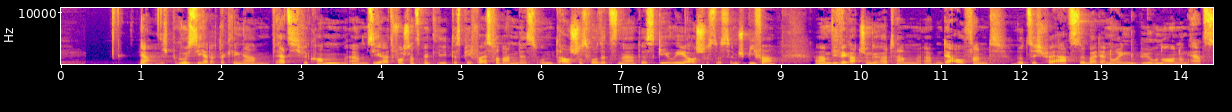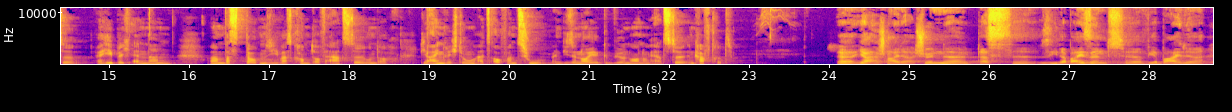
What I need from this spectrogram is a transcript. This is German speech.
Ja, ich begrüße Sie, Herr Dr. Klinger. Herzlich willkommen. Ähm, Sie als Vorstandsmitglied des PVS-Verbandes und Ausschussvorsitzender des GOE-Ausschusses im SPIFA. Ähm, wie wir gerade schon gehört haben, ähm, der Aufwand wird sich für Ärzte bei der neuen Gebührenordnung Ärzte erheblich ändern. Was glauben Sie, was kommt auf Ärzte und auch die Einrichtungen als Aufwand zu, wenn diese neue Gebührenordnung Ärzte in Kraft tritt? Äh, ja, Herr Schneider, schön, äh, dass äh, Sie dabei sind. Wir beide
